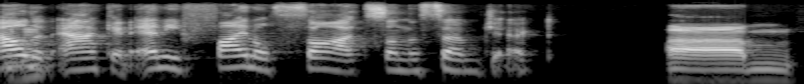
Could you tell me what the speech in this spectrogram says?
Eldon mm-hmm. Atkin, any final thoughts on the subject? Um,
